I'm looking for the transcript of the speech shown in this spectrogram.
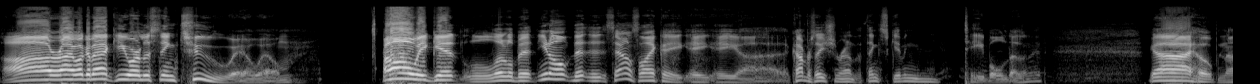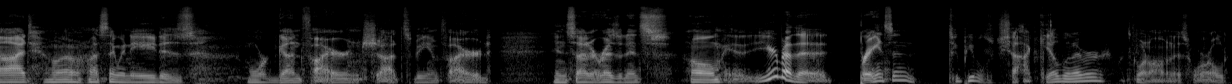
All right, welcome back. You are listening to AOL. Oh, we get a little bit, you know, it sounds like a, a, a uh, conversation around the Thanksgiving table, doesn't it? God, I hope not. Well, last thing we need is more gunfire and shots being fired inside a residence home. You hear about the Branson? Two people shot, killed, whatever? What's going on in this world?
